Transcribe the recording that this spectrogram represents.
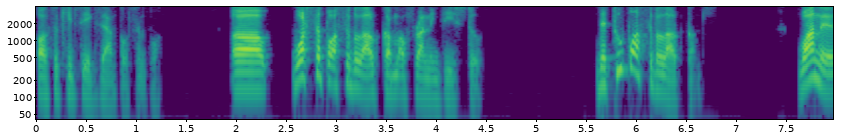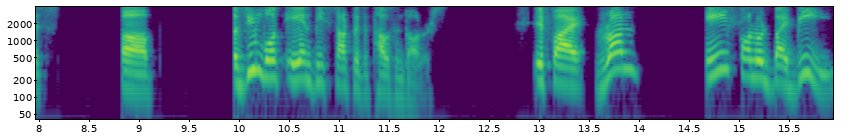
Also keeps the example simple. Uh, what's the possible outcome of running these two? There are two possible outcomes. One is uh, assume both A and B start with $1,000. If I run A followed by B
